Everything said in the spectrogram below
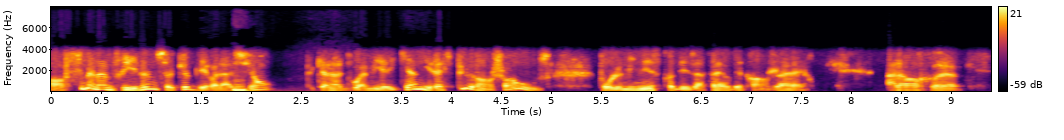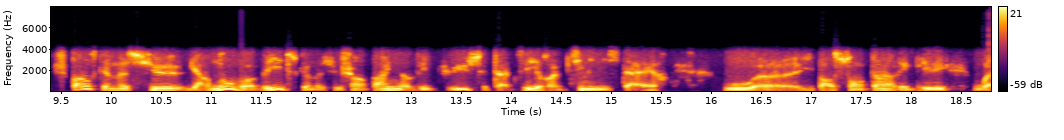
Or, si Mme Freeland s'occupe des relations canado-américaines, il ne reste plus grand-chose pour le ministre des Affaires étrangères. Alors, euh, pense que M. Garneau va vivre ce que M. Champagne a vécu, c'est-à-dire un petit ministère où euh, il passe son temps à régler ou à,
